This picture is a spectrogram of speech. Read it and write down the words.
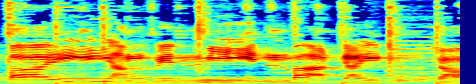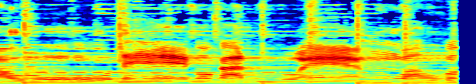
ดไปยังเป็นมีดบาดใจคือเก่าแต่ก็กัดแหวงเว้าก็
